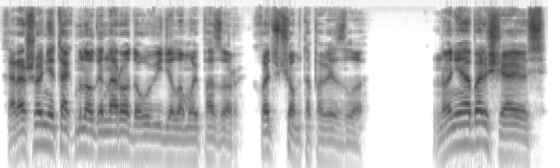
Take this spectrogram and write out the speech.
Хорошо не так много народа увидело мой позор, хоть в чем-то повезло. Но не обольщаюсь,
